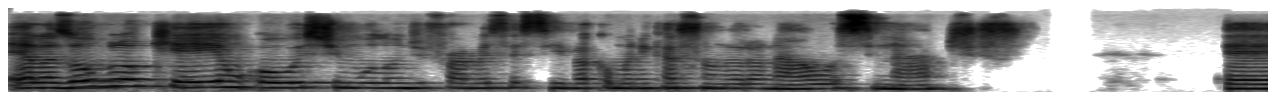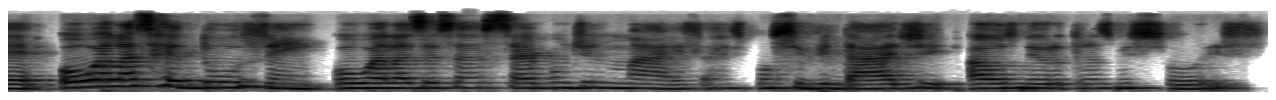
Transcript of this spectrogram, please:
Elas ou bloqueiam ou estimulam de forma excessiva a comunicação neuronal, as sinapses, é, ou elas reduzem ou elas exacerbam demais a responsividade aos neurotransmissores.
